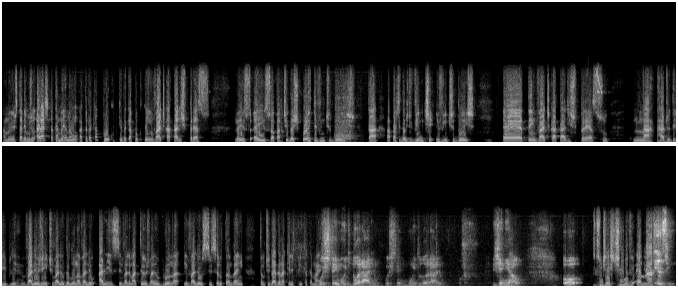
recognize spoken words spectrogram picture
Amanhã estaremos. Aliás, até amanhã não, até daqui a pouco, porque daqui a pouco tem Vai de Catar Expresso. Não é isso? É isso, a partir das 8h22, tá? A partir das 20h22 é, tem Vai de Catar Expresso na Rádio Drible. Valeu, gente. Valeu, Deluna. Valeu, Alice. Valeu, Matheus. Valeu, Bruna. E valeu, Cícero também. Estamos ligados naquele pique. Até mais. Gostei muito do horário. Gostei muito do horário. Genial. O... Sugestivo. É marketing. Ex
